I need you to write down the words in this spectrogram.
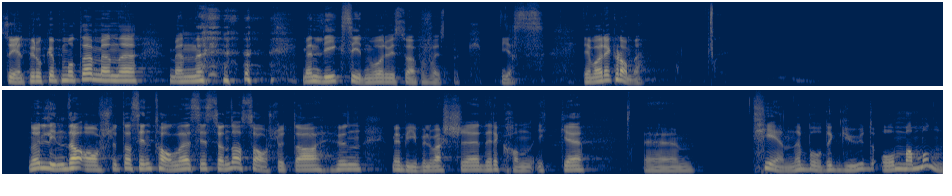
så hjelper jo ikke, på en måte, men, eh, men, men lik siden vår hvis du er på Facebook. Yes. Det var reklame. Når Linda avslutta sin tale sist søndag, så avslutta hun med bibelverset 'Dere kan ikke eh, tjene både Gud og mammon'.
